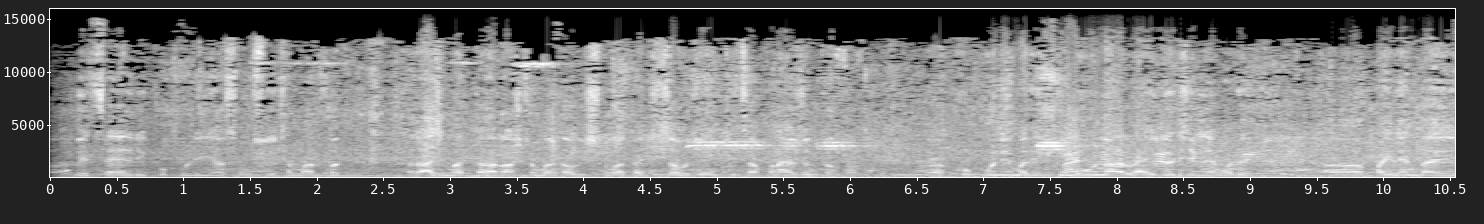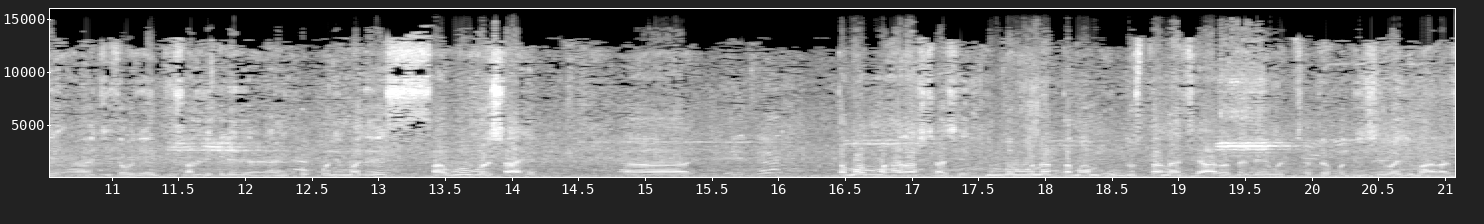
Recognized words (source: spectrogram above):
वेद सह्याद्री खोपोली या संस्थेच्या मार्फत राजमाता राष्ट्रमाता विष्णुमाता जिजाऊ जयंतीचं आपण आयोजन करतो. खोपोलीमध्ये किंबहुना रायगड जिल्ह्यामध्ये पहिल्यांदा हे जिजाऊ जयंती साजरी केली जाते आणि खोपोलीमध्ये सहावं वर्ष आहे. तमाम महाराष्ट्राचे किंबहुना तमाम हिंदुस्थानाचे आराध्य दैवत छत्रपती शिवाजी महाराज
